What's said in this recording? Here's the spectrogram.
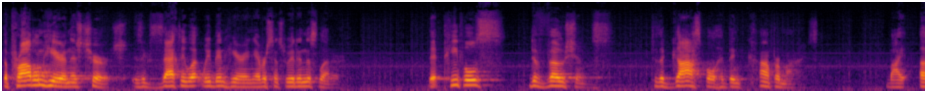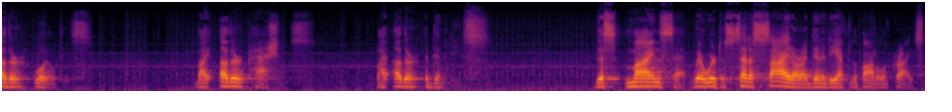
The problem here in this church is exactly what we've been hearing ever since we had in this letter that people's devotions to the gospel have been compromised by other loyalties, by other passions, by other identities. This mindset where we're to set aside our identity after the model of Christ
